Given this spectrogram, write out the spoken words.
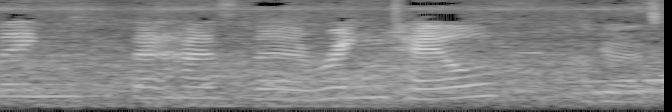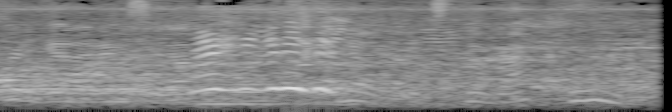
thing that has the ring tail? Okay, that's pretty good. I didn't see that. no, it's the raccoon.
